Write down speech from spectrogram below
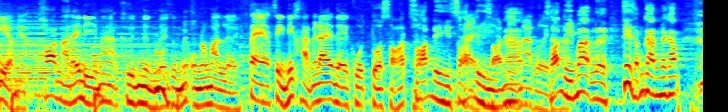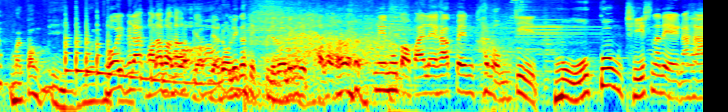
เกรี๊ยวเนี่ยทอดมาได้ดีมากคือหนึ่งเลยคือไม่อมน้ำมันเลย แต่สิ่งที่ขาดไม่ได้เลยคือตัวซอสซอสดีซอสดีใช่ซอสดีนะมากเลยนะซอสดีมากเลยที่สำคัญนะครับ มันต้องหนีเวนโอ้ยไม่ได้พอแล้วพอแล้วเดี๋ยวเดี๋ยวโดนลิขสิทธิ์เดี๋ยวโดนลิขสิทธิ์พอแล้วเมนูต่อไปเลยครับ เป็นขนมจีบหมูกุ้งชีสนั่นเองนะฮะ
